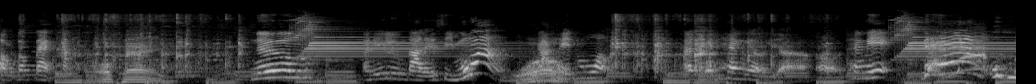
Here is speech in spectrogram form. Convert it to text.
ของตกแต่งค่ะ Okay. หนึ่งอันนี้ลืมตาเลยสีม่วงว้าว กากเพชรม่วง อันนี้เป็นแท่งยาวๆเออแท่งนี้ แดงโอ้โห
